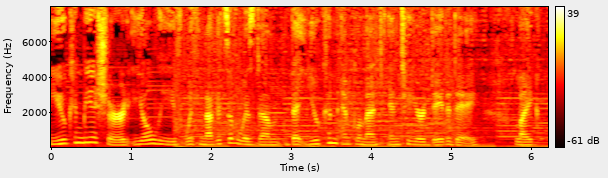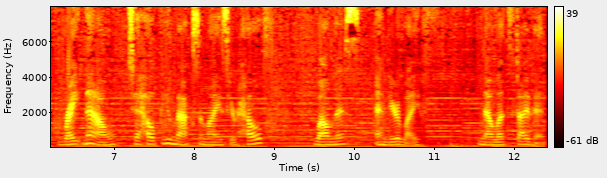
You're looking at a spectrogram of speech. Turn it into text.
you can be assured you'll leave with nuggets of wisdom that you can implement into your day to day, like right now, to help you maximize your health, wellness, and your life. Now let's dive in.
